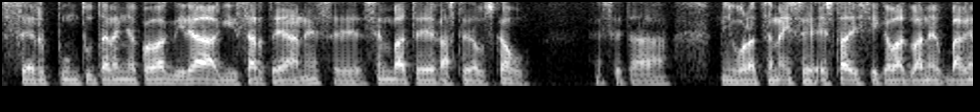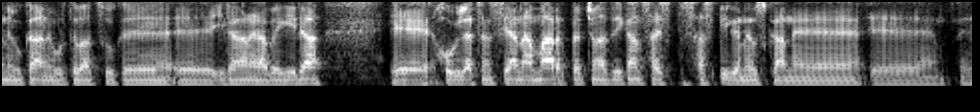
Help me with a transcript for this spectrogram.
zer puntutarainokoak dira gizartean, ez? E, zenbat e, gazte dauzkagu. Ez, eta ni goratzen naiz e, estadistika bat bagen eukan urte batzuk e, e, iraganera begira, e, jubilatzen zian amar pertsonatik zazpi geneuzkan e, e, e,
